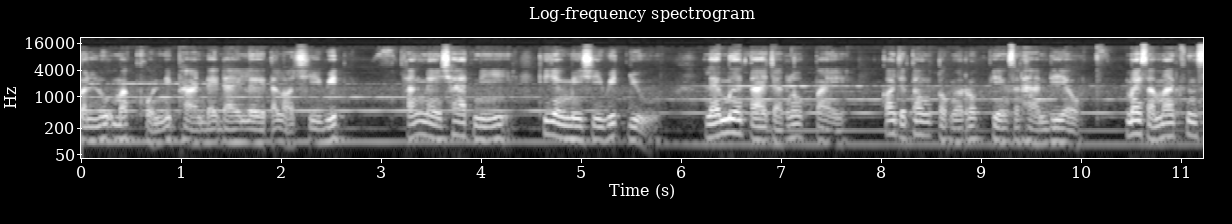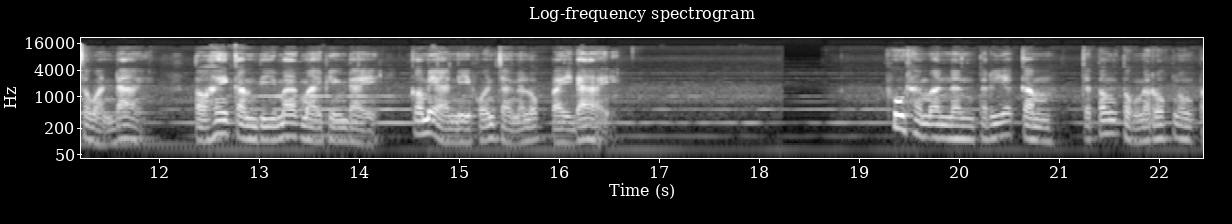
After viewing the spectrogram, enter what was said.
บรรลุมรรคผลนิพพานใด ๆ เลยตลอดชีวิต ทั้งในชาตินี้ที่ยังมีชีวิตอยู่ และเมื่อตายจากโลกไป ก็จะต้องตกนรกเพียงสถานเดียว ไม่สามารถขึ้นสวรรค์ได้ ต่อให้กรรมดีมากมายเพียงใด ก็ไม่อาจหนีพ้นจากนรกไปได้ ผู้ทำอนันตริยกรรมจะต้องตกนรกลงไป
